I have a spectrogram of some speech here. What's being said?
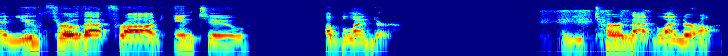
and you throw that frog into a blender and you turn that blender on.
